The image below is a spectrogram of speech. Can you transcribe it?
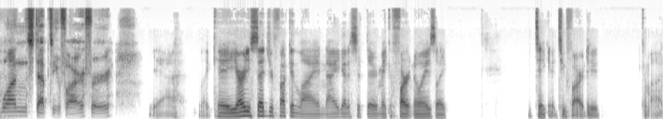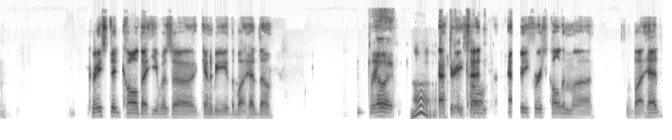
one step too far for. Yeah. Like, hey, you already said your fucking line. Now you got to sit there and make a fart noise. Like, you're taking it too far, dude. Come on. Grace did call that he was uh gonna be the butthead though. Really, Oh, After he Good said call. after he first called him uh butthead,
